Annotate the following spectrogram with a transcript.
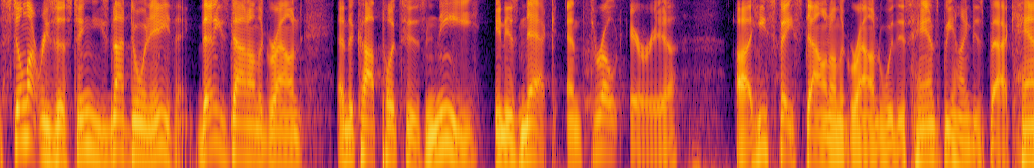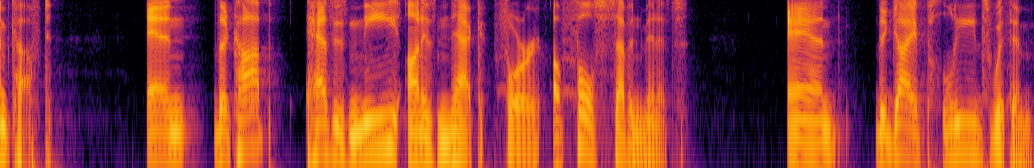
still not resisting. He's not doing anything. Then he's down on the ground, and the cop puts his knee in his neck and throat area. Uh, he's face down on the ground with his hands behind his back, handcuffed. And the cop has his knee on his neck for a full seven minutes. And the guy pleads with him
